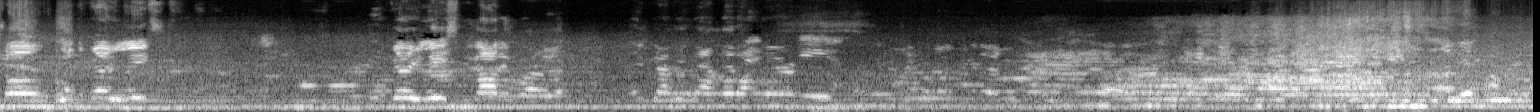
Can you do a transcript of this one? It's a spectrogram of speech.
So at the very least, at the very least, we got him. Uh, we got him that lit on there. That's,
